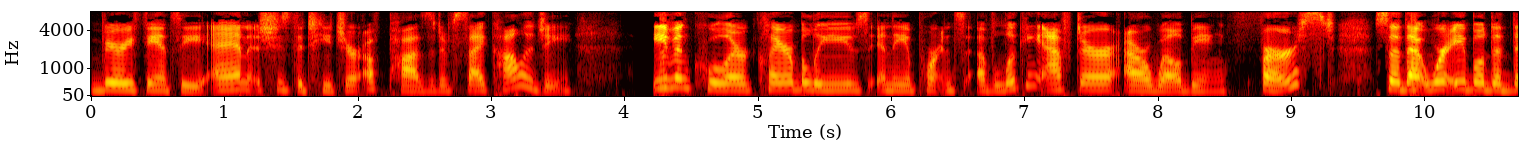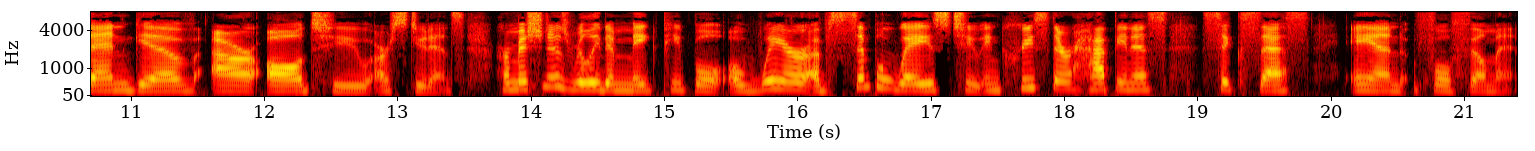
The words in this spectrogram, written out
Very fancy. And she's the teacher of positive psychology. Even cooler, Claire believes in the importance of looking after our well being first so that we're able to then give our all to our students. Her mission is really to make people aware of simple ways to increase their happiness, success, and fulfillment.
